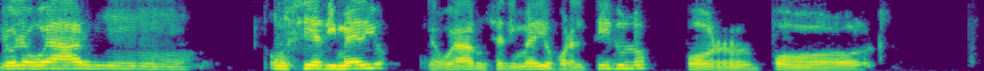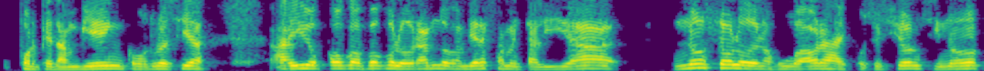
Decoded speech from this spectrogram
yo le voy a dar un, un siete y medio, le voy a dar un siete y medio por el título, por, por porque también, como tú decías, ha ido poco a poco logrando cambiar esa mentalidad no solo de los jugadores a disposición, sino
